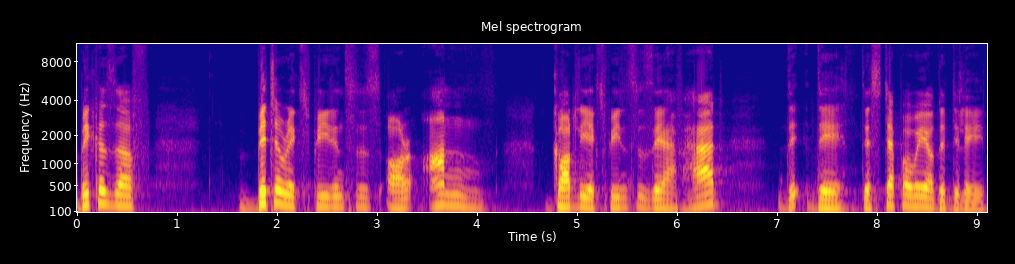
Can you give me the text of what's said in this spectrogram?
because of bitter experiences or ungodly experiences they have had. They, they, they step away or they delay it.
